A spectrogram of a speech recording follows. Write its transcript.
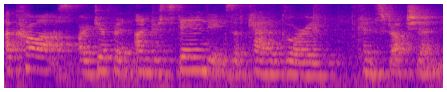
across our different understandings of category construction.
